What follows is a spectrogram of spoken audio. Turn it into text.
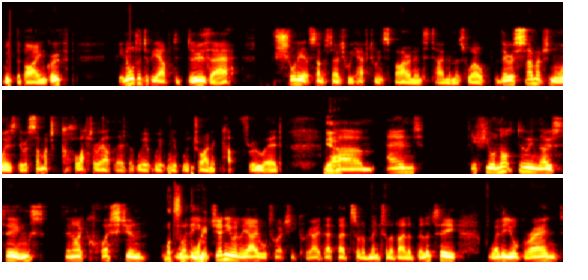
with the buying group in order to be able to do that surely at some stage we have to inspire and entertain them as well. There is so much noise, there is so much clutter out there that we're we're, we're trying to cut through, Ed. Yeah. Um, and if you're not doing those things, then I question What's whether you're genuinely able to actually create that that sort of mental availability, whether your brand,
